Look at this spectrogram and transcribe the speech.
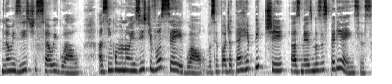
Não existe céu igual, assim como não existe você igual. Você pode até repetir as mesmas experiências,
